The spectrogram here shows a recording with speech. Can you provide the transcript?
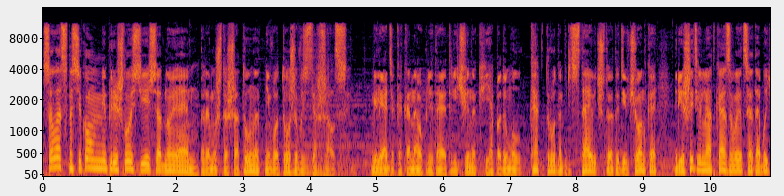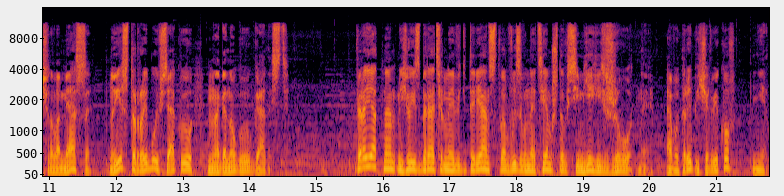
Салат с насекомыми пришлось есть одной М, потому что шатун от него тоже воздержался. Глядя, как она уплетает личинок, я подумал, как трудно представить, что эта девчонка решительно отказывается от обычного мяса, но ест рыбу и всякую многоногую гадость. Вероятно, ее избирательное вегетарианство вызвано тем, что в семье есть животные, а вот рыб и червяков нет.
